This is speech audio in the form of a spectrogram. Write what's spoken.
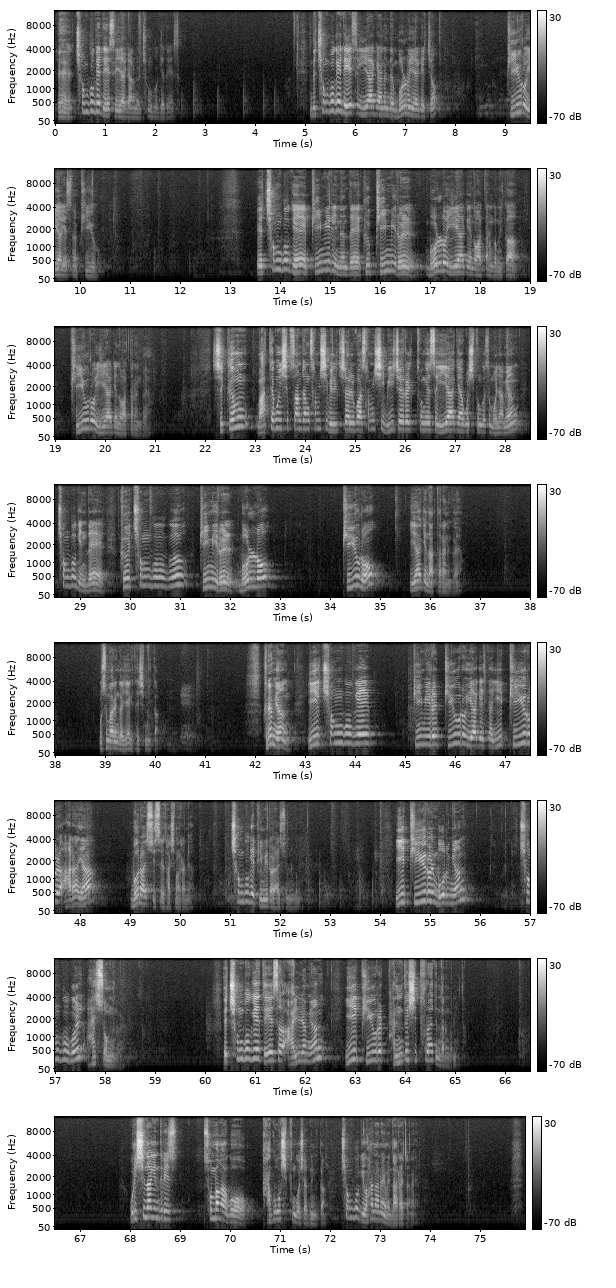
예, 천국에 대해서 이야기하는 거예요. 천국에 대해서. 근데 천국에 대해서 이야기하는데 뭘로 이야기했죠? 비유로 이야기했어요. 비유. 예, 천국에 비밀이 있는데 그 비밀을 뭘로 이야기해 놓았다는 겁니까? 비유로 이야기해 놓았다는 거예요. 지금 마태복음 13장 31절과 32절을 통해서 이야기하고 싶은 것은 뭐냐면 천국인데 그 천국의 비밀을 뭘로 비유로 이야기해 놨다라는 거예요. 무슨 말인가 이해가 되십니까? 그러면 이 천국의 비밀을 비유로 이야기했으니까 이 비유를 알아야 뭘 알 수 있어요? 다시 말하면 천국의 비밀을 알 수 있는 겁니다. 이 비유를 모르면 천국을 알 수 없는 거예요. 천국에 대해서 알려면 이 비유를 반드시 풀어야 된다는 겁니다. 우리 신앙인들이 소망하고 가고 싶은 곳이 어디입니까? 천국이 하나님의 나라잖아요.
